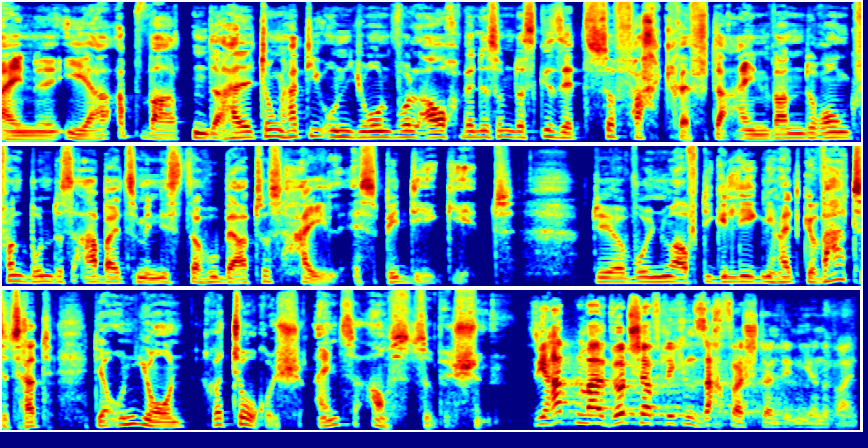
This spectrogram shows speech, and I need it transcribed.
Eine eher abwartende Haltung hat die Union wohl auch, wenn es um das Gesetz zur Fachkräfteeinwanderung von Bundesarbeitsminister Hubertus Heil SPD geht der wohl nur auf die Gelegenheit gewartet hat, der Union rhetorisch eins auszuwischen. Sie hatten mal wirtschaftlichen Sachverstand in Ihren Reihen.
